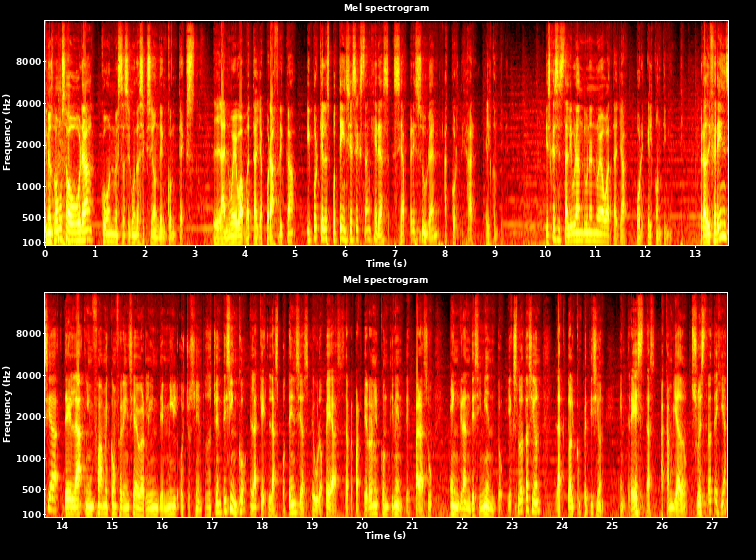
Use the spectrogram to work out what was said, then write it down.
Y nos vamos ahora con nuestra segunda sección de En Contexto, la nueva batalla por África y por qué las potencias extranjeras se apresuran a cortejar el continente y es que se está librando una nueva batalla por el continente. Pero a diferencia de la infame conferencia de Berlín de 1885, en la que las potencias europeas se repartieron el continente para su engrandecimiento y explotación, la actual competición entre estas ha cambiado su estrategia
